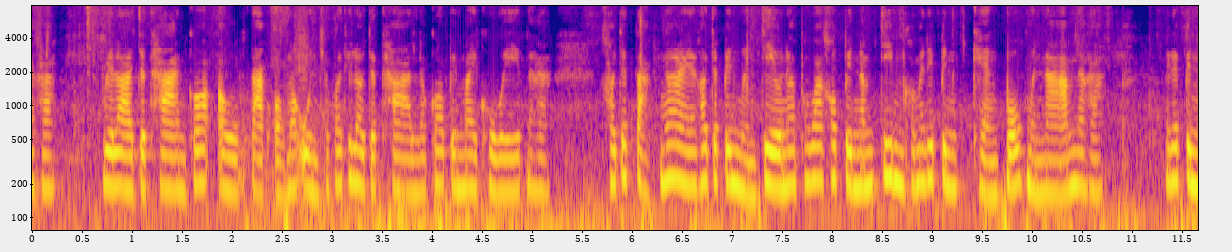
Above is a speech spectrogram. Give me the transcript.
นะคะ เวลาจะทานก็เอาตักออกมาอุ่น เฉพาะที่เราจะทานแล้วก็เป็นไมโครเวฟนะคะเขาจะตักง่ายเขาจะเป็นเหมือนเจลนะ เพราะว่าเขาเป็นน้ำจิ้มเขาไม่ได้เป็นแข็งโป๊กเหมือนน้ำนะคะ ไม่ได้เป็น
